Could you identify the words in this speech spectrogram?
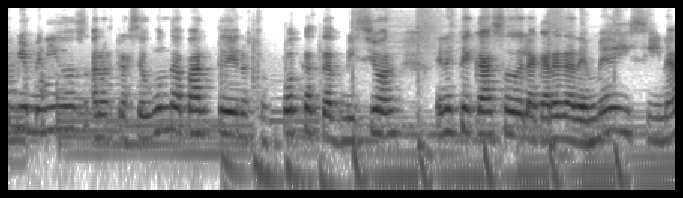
sean bienvenidos a nuestra segunda parte de nuestro podcast de admisión, en este caso de la carrera de medicina.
